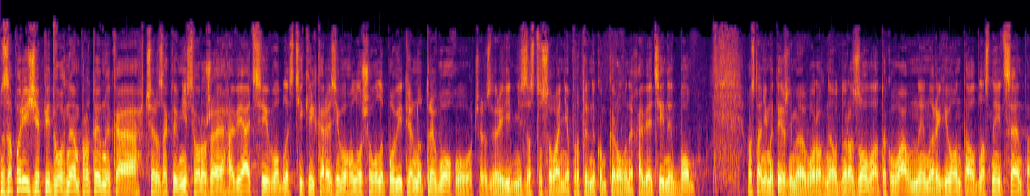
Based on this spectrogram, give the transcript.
Запоріжжя під вогнем противника через активність ворожої авіації в області кілька разів оголошували повітряну тривогу через вірогідність застосування противником керованих авіаційних бомб. Останніми тижнями ворог неодноразово атакував ними регіон та обласний центр.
